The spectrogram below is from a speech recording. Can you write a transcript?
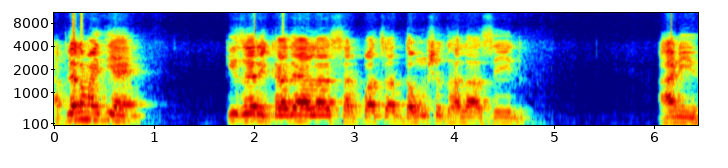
आपल्याला माहिती आहे की जर एखाद्याला सर्पाचा दंश झाला असेल आणि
